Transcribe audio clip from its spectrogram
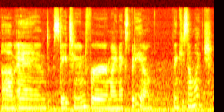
Um, and stay tuned for my next video. Thank you so much.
